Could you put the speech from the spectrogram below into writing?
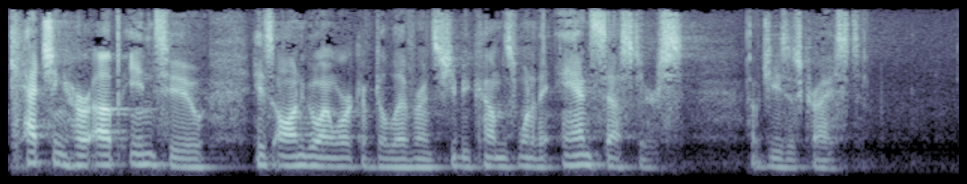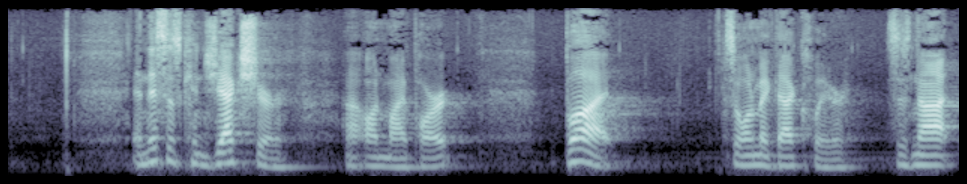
catching her up into his ongoing work of deliverance. She becomes one of the ancestors of Jesus Christ. And this is conjecture uh, on my part, but so I want to make that clear. This is not,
